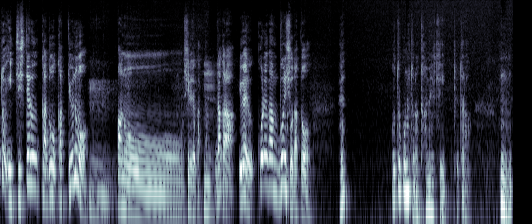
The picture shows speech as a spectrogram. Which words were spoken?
と一致してるかどうかっていうのもう、ん。あのー知りたかった。うんだから、いわゆる、これが文章だと、え？男の人のため息？って言ったら、うん、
